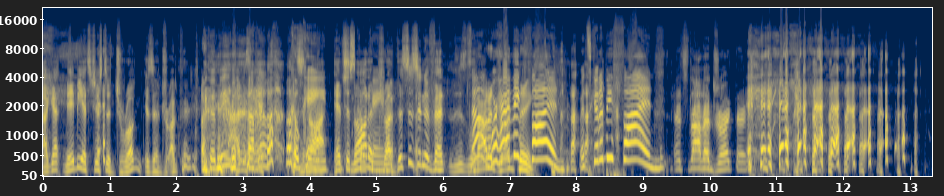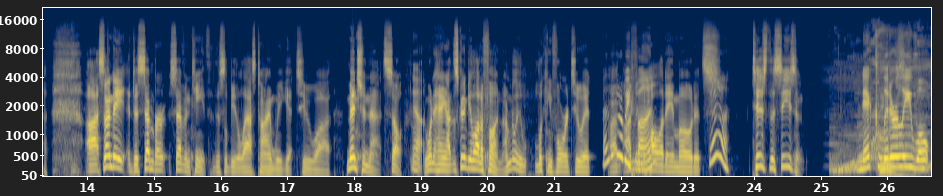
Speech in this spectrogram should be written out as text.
I get maybe it's just a drug. Is it a drug thing? Could be. I don't. It's Cocaine. not. It's Just not cocaine. a drug. This is an event. This is No, not we're drug having thing. fun. It's gonna be fun. It's not a drug thing. Uh, Sunday, December 17th. This will be the last time we get to uh, mention that. So, Yeah. you want to hang out? This is going to be a lot of fun. I'm really looking forward to it. I think I'm, it'll be I'm fun. in holiday mode. It's Yeah. tis the season. Nick literally won't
